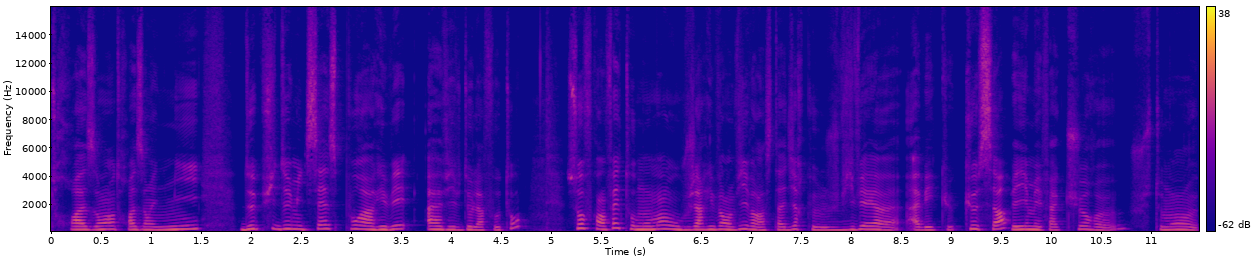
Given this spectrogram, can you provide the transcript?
3 ans, 3 ans et demi depuis 2016 pour arriver à vivre de la photo. Sauf qu'en fait, au moment où j'arrivais à en vivre, hein, c'est-à-dire que je vivais euh, avec que ça, payer mes factures euh, justement euh,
